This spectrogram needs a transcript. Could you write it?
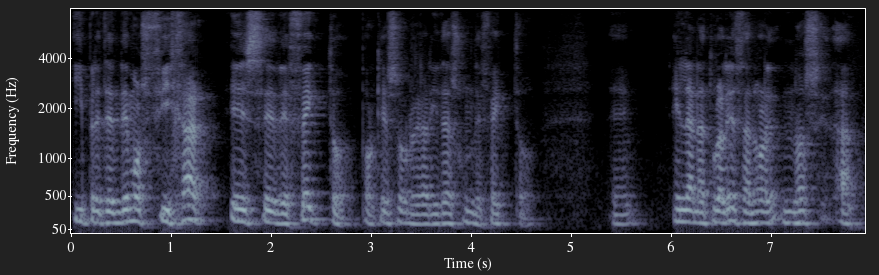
y pretendemos fijar ese defecto, porque eso en realidad es un defecto, eh, en la naturaleza no, se da,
